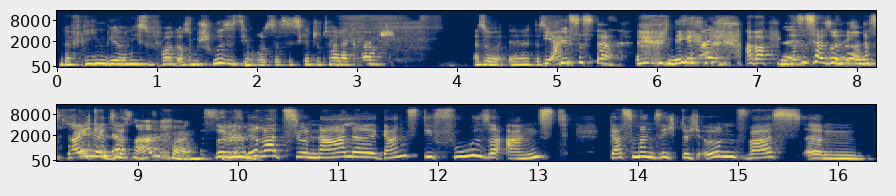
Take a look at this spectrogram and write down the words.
Und da fliegen wir doch nicht sofort aus dem Schulsystem raus. Das ist ja totaler Quatsch. Also äh, das die Angst ist da. nee, Nein. aber das ist ja so, genau, das, ich das, das, Anfang. so eine irrationale, ganz diffuse Angst, dass man sich durch irgendwas ähm,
